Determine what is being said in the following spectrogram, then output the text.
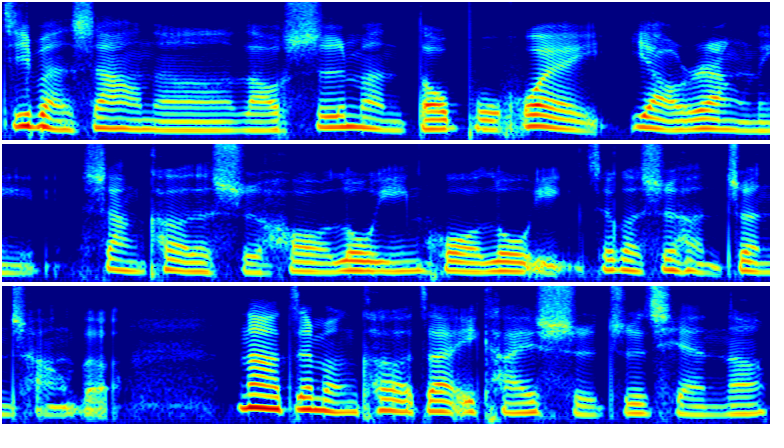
基本上呢，老师们都不会要让你上课的时候录音或录影，这个是很正常的。那这门课在一开始之前呢，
